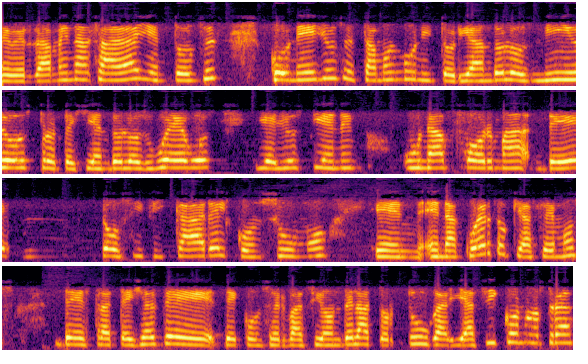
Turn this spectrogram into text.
de verdad amenazada y entonces con ellos estamos monitoreando los nidos, protegiendo los huevos y ellos tienen una forma de dosificar el consumo en, acuerdo que hacemos de estrategias de, de, conservación de la tortuga. Y así con otra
